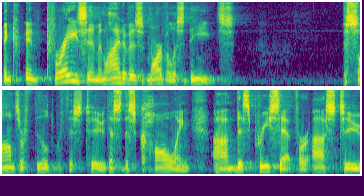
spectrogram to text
and, and praise him in light of his marvelous deeds. The Psalms are filled with this too, this, this calling, um, this precept for us to,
